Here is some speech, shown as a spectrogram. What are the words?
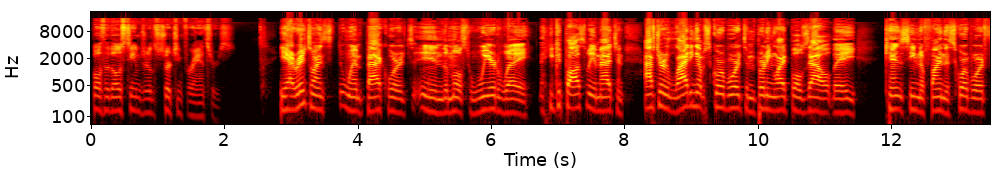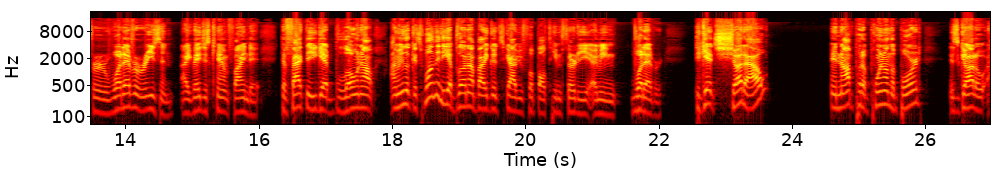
both of those teams are searching for answers. Yeah, Ridgeline went backwards in the most weird way that you could possibly imagine. After lighting up scoreboards and burning light bulbs out, they can't seem to find the scoreboard for whatever reason. Like they just can't find it. The fact that you get blown out. I mean, look, it's one thing to get blown out by a good Skyview football team, thirty. I mean, whatever. To get shut out and not put a point on the board is got to.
